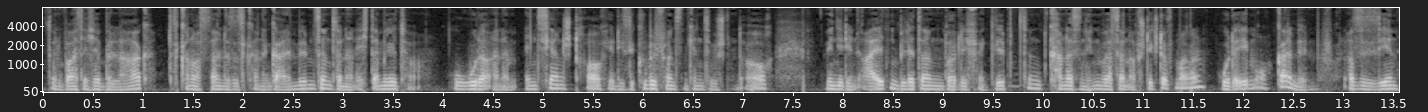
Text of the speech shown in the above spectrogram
so ein weißlicher Belag. Das kann auch sein, dass es keine Gallenmilben sind, sondern echter Mehltau oder einem Enzianstrauch, ja diese Kübelpflanzen kennen Sie bestimmt auch, wenn die den alten Blättern deutlich vergilbt sind, kann das ein Hinweis sein auf Stickstoffmangel oder eben auch Gallenmilbenbefall. Also Sie sehen,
